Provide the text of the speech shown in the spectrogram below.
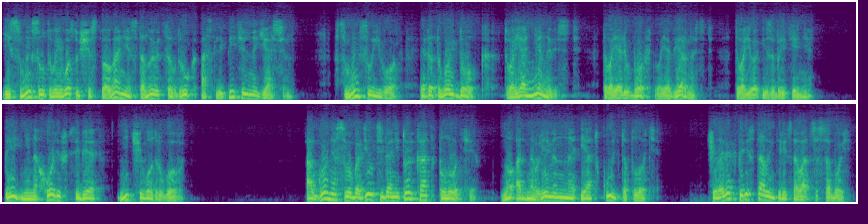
и смысл твоего существования становится вдруг ослепительно ясен. Смысл его — это твой долг, твоя ненависть, твоя любовь, твоя верность, твое изобретение. Ты не находишь в себе ничего другого. Огонь освободил тебя не только от плоти, но одновременно и от культа плоти. Человек перестал интересоваться собой —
